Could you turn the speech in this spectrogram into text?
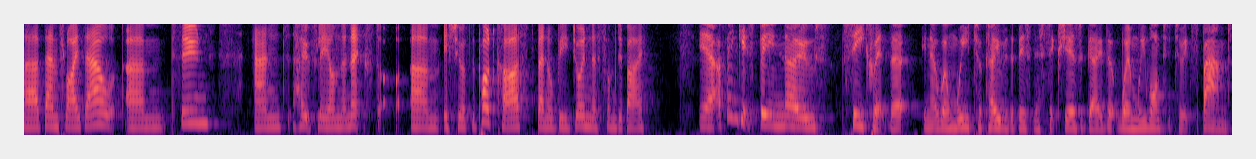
Uh, ben flies out um, soon, and hopefully on the next um, issue of the podcast, Ben will be joining us from Dubai. Yeah, I think it's been no secret that, you know, when we took over the business six years ago, that when we wanted to expand,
